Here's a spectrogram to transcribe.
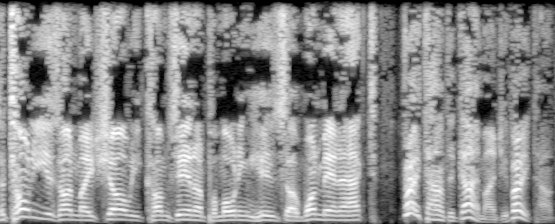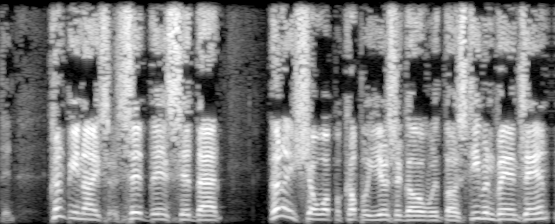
So Tony is on my show. He comes in. I'm promoting his uh, one man act. Very talented guy, mind you. Very talented. Couldn't be nicer. Sid this, Sid that. Then I show up a couple of years ago with uh, Stephen Van Zandt.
